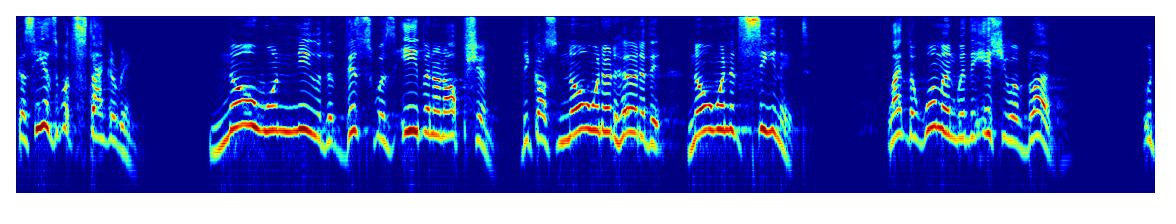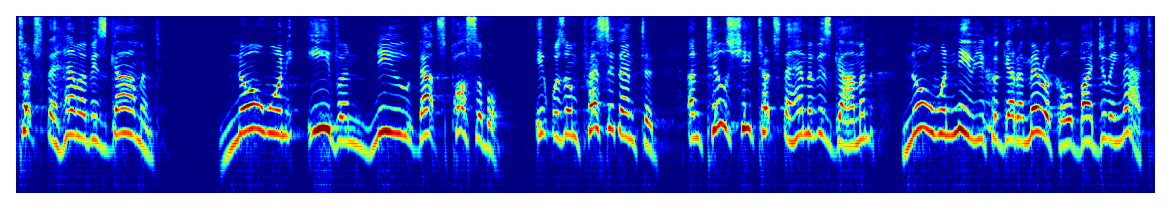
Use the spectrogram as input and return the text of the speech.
Because here's what's staggering no one knew that this was even an option because no one had heard of it, no one had seen it. Like the woman with the issue of blood who touched the hem of his garment. No one even knew that's possible. It was unprecedented. Until she touched the hem of his garment, no one knew you could get a miracle by doing that,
